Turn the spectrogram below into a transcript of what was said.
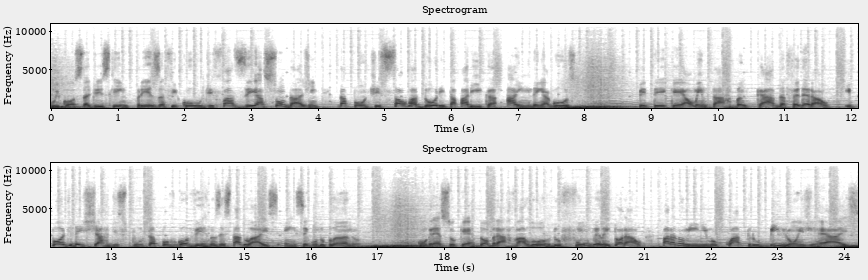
Rui Costa diz que a empresa ficou de fazer a sondagem da ponte Salvador-Itaparica ainda em agosto. PT quer aumentar bancada federal e pode deixar disputa por governos estaduais em segundo plano. O Congresso quer dobrar valor do fundo eleitoral para no mínimo 4 bilhões de reais.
